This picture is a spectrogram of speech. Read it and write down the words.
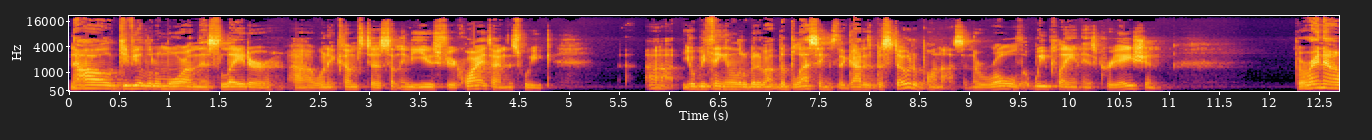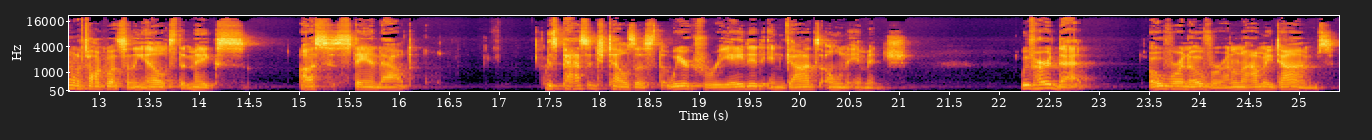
Now, I'll give you a little more on this later uh, when it comes to something to use for your quiet time this week. Uh, you'll be thinking a little bit about the blessings that God has bestowed upon us and the role that we play in His creation. But right now, I want to talk about something else that makes us stand out. This passage tells us that we are created in God's own image. We've heard that over and over. I don't know how many times.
